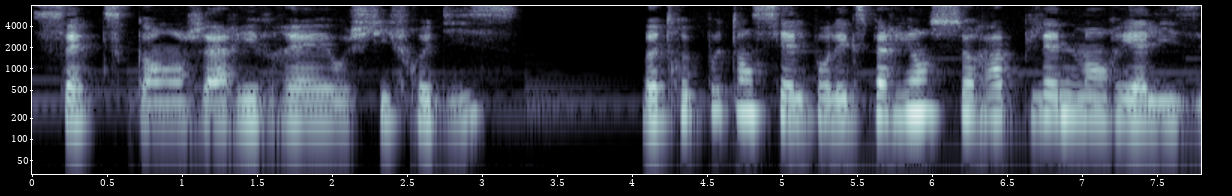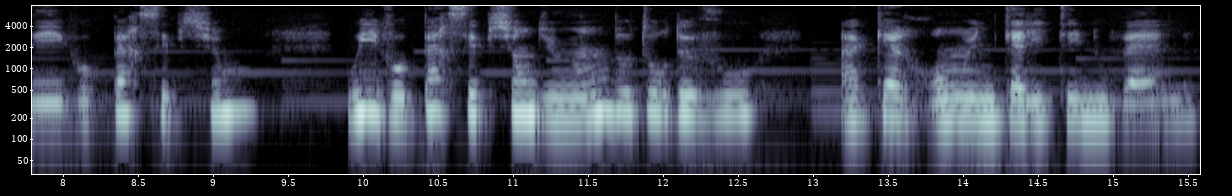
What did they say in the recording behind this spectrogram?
7. Quand j'arriverai au chiffre 10, votre potentiel pour l'expérience sera pleinement réalisé. Vos perceptions, oui, vos perceptions du monde autour de vous acquerront une qualité nouvelle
